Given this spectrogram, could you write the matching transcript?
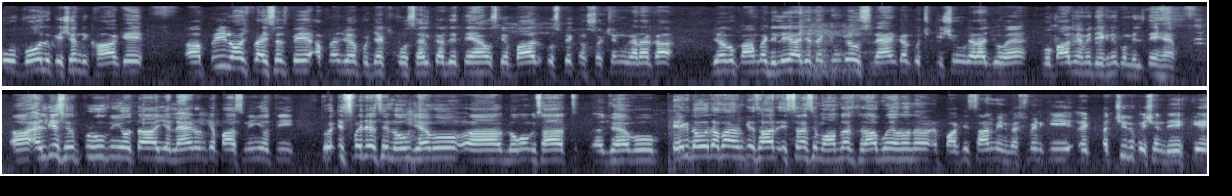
वो वो लोकेशन दिखा के प्री लॉन्च प्राइसेस पे अपना जो है प्रोजेक्ट वो सेल कर देते हैं। उसके बाद उस पर कंस्ट्रक्शन वगैरह का जो है वो काम का डिले आ जाता है क्योंकि उस लैंड का कुछ इशू वगैरह जो है वो बाद में हमें देखने को मिलते हैं। एल डी अप्रूव नहीं होता या लैंड उनके पास नहीं होती। तो इस वजह से लोग जो है वो आ, लोगों के साथ जो है वो एक दो दफ़ा उनके साथ इस तरह से मामला ख़राब हुए उन्होंने पाकिस्तान में इन्वेस्टमेंट की एक अच्छी लोकेशन देख के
